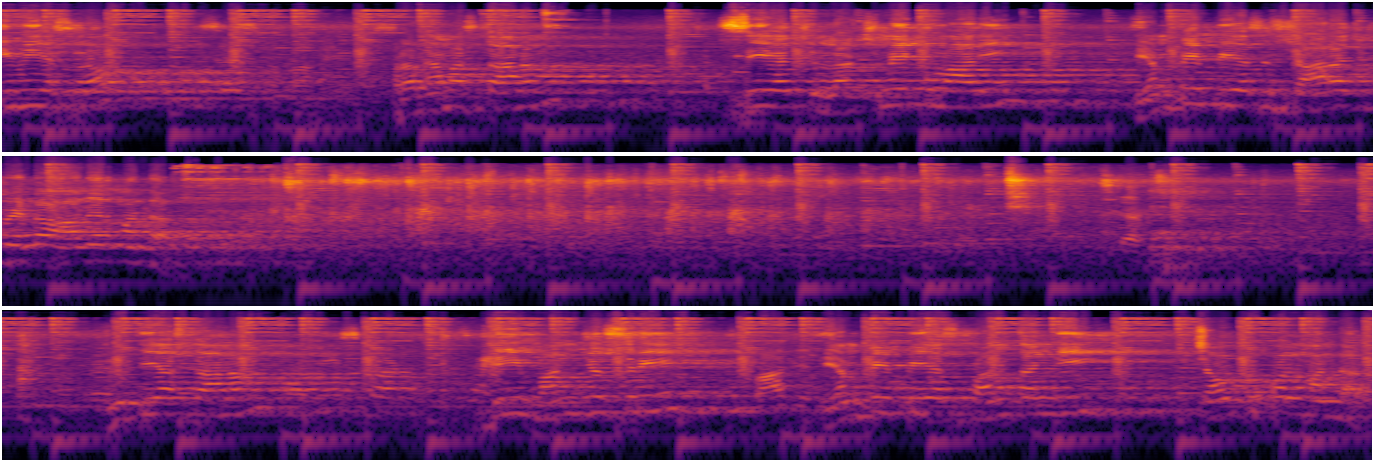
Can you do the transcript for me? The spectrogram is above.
ఈవీఎస్లో e ప్రథమ స్థానం సిహెచ్ లక్ష్మీ కుమారి ఎంపీపీఎస్ షారాజ్పేట ఆవేర్ మండల్ Yeah. द्वितीय स्थान D Manjushri S Pantangi Choutuppal mandal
